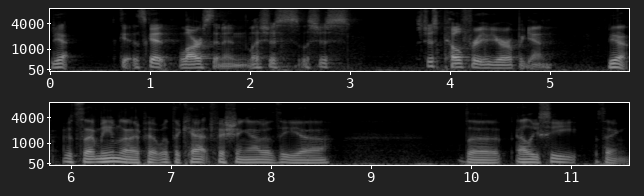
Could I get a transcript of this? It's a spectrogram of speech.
Yeah. let's get, let's get Larssen and let's just let's just let's just pilfer Europe again. Yeah, it's that meme that I put with the cat fishing out of the uh, the LEC thing.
